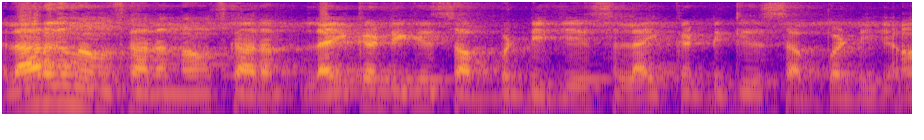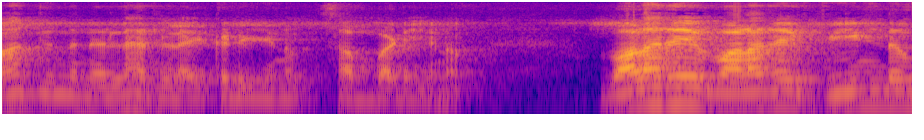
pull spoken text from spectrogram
എല്ലാവർക്കും നമസ്കാരം നമസ്കാരം. ലൈക്ക് അടിക്ക് സബ് അടിക്ക് ലൈക്ക് അടിക്ക് സബ് അടിക്ക്. ആദ്യം തന്നെ എല്ലാവരും ലൈക്ക് അടിക്കണം സബ് അടിക്കണം. വളരെ വളരെ വീണ്ടും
